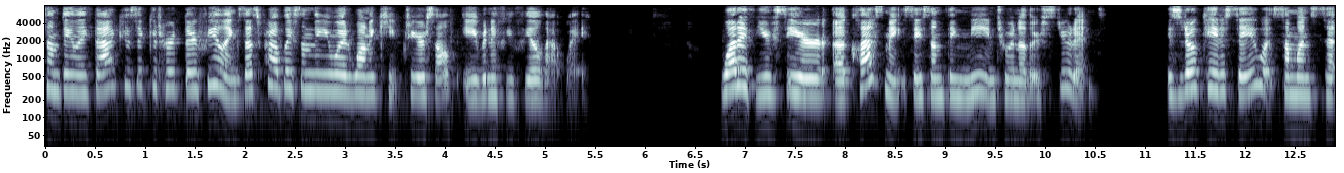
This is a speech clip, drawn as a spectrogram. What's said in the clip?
something like that because it could hurt their feelings. That's probably something you would want to keep to yourself, even if you feel that way. What if you hear a classmate say something mean to another student? Is it okay to say what someone sa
